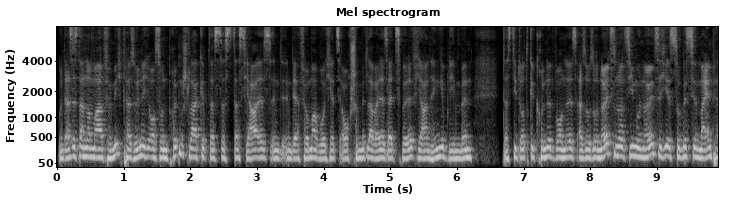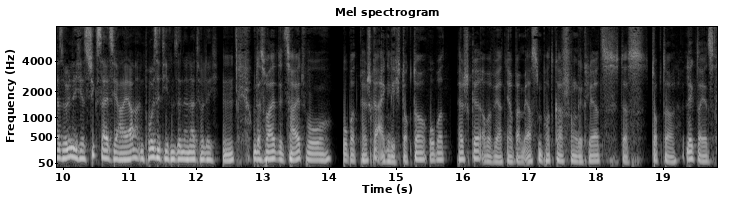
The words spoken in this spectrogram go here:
Und das ist dann nochmal für mich persönlich auch so ein Brückenschlag gibt, dass das das Jahr ist in, in der Firma, wo ich jetzt auch schon mittlerweile seit zwölf Jahren hängen geblieben bin, dass die dort gegründet worden ist. Also so 1997 ist so ein bisschen mein persönliches Schicksalsjahr, ja, im positiven Sinne natürlich. Mhm. Und das war die Zeit, wo Robert Peschke, eigentlich Dr. Robert Peschke, aber wir hatten ja beim ersten Podcast schon geklärt, dass Doktor legt da jetzt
